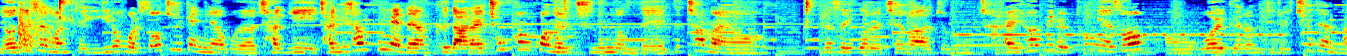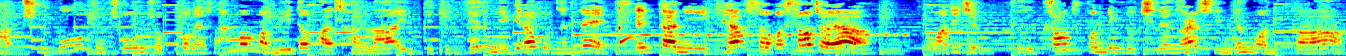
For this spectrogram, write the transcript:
여대생한테 이런 걸 써주겠냐고요. 자기 자기 상품에 대한 그 나라의 총판권을 주는 건데 그렇잖아요. 그래서 이거를 제가 좀 잘 협의를 통해서 어, 월 개런티를 최대한 낮추고 좀 좋은 조건에서 한 번만 믿어봐 달라 이렇게 좀 계속 얘기를 하고 있는데 일단 이 계약서가 써져야 와디즈 그 크라우드 펀딩도 진행을 할 수 있는 거니까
